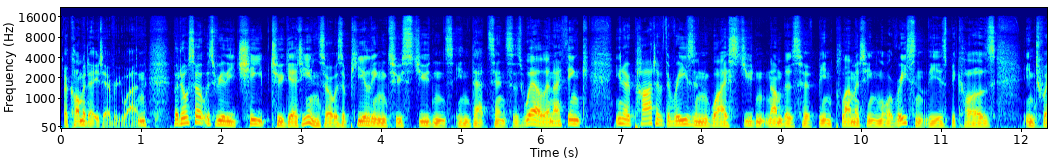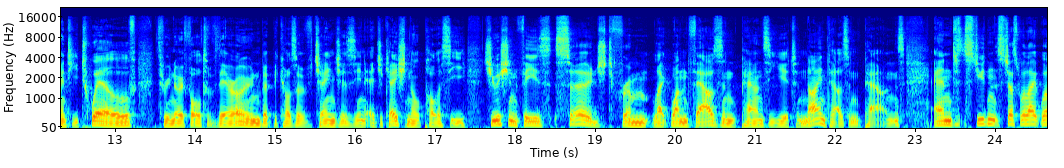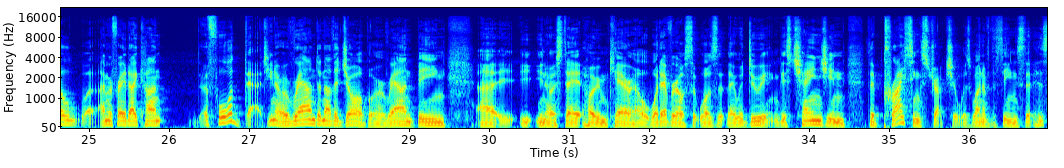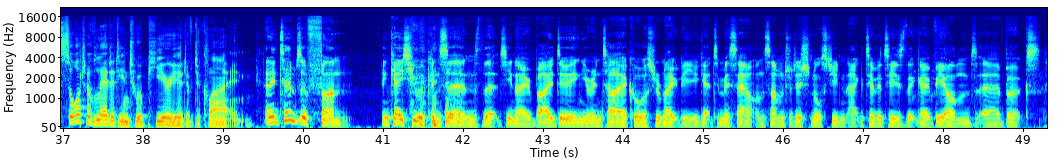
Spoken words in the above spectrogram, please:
accommodate everyone. But also, it was really cheap to get in. So it was appealing to students in that sense as well. And I think, you know, part of the reason why student numbers have been plummeting more recently is because in 2012, through no fault of their own, but because of changes in educational policy, tuition fees surged from like £1,000 a year to £9,000. And students just were like, well, I'm afraid I can't afford that. You know around another job or around being uh, you know a stay-at-home carer or whatever else it was that they were doing. This change in the pricing structure was one of the things that has sort of led it into a period of decline. And in terms of fun, In case you were concerned that, you know, by doing your entire course remotely, you get to miss out on some traditional student activities that go beyond uh, books,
